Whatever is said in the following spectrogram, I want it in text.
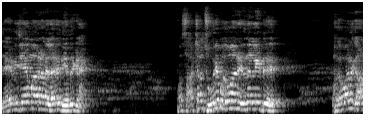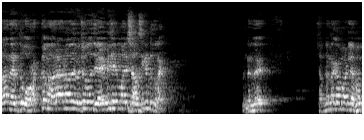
ജയവിജയന്മാരാണ് എല്ലാരെയും നിയന്ത്രിക്കണേ. അപ്പൊ സാക്ഷാൽ സൂര്യഭഗവാൻ എഴുന്നള്ളിയിട്ട് ഭഗവാനെ കാണാൻ നേരത്ത് ഉറക്കം ആരാണെന്ന് ചോദിച്ചു ജയവിജയന്മാർ ശാസിക്കേണ്ടത്രേ ഉണ്ടല്ലേ ശബ്ദം ഉണ്ടാക്കാൻ പാടില്ല. അപ്പം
